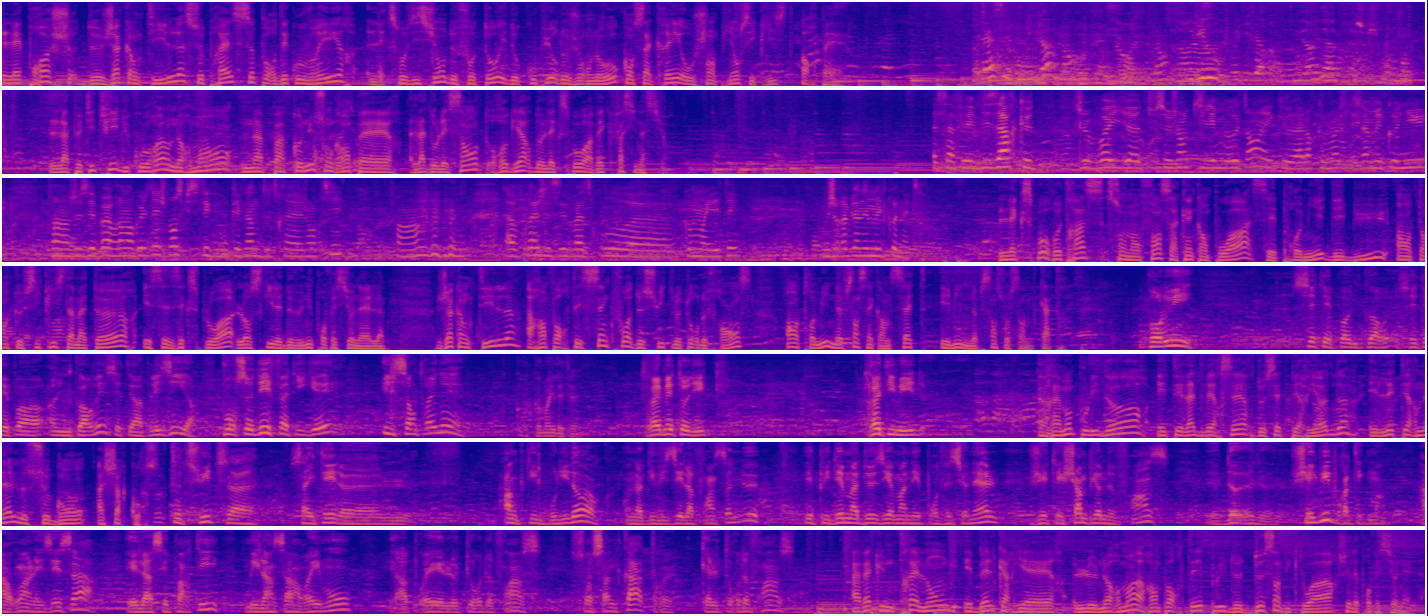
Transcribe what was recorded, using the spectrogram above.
Les proches de Jacques Anquetil se pressent pour découvrir l'exposition de photos et de coupures de journaux consacrée aux champions cyclistes hors pair. Là, c'est Poulidor, non? Non. Il est où Poulidor La petite fille du coureur normand n'a pas connu son grand-père. L'adolescente regarde l'expo avec fascination. Ça fait bizarre que je voie euh, tous ces gens qui l'aimaient autant et que alors que moi je l'ai jamais connu. Enfin, je sais pas vraiment quoi dire. Je pense que c'était quelqu'un de très gentil. Enfin, après, je sais pas trop euh, comment il était. Mais j'aurais bien aimé le connaître. L'expo retrace son enfance à Quincampoix, ses premiers débuts en tant que cycliste amateur et ses exploits lorsqu'il est devenu professionnel. Jacques Anquetil a remporté cinq fois de suite le Tour de France entre 1957 et 1964. Pour lui, c'était pas une, c'était pas une corvée, c'était un plaisir. Pour se défatiguer, il s'entraînait. Comment il était? Très méthodique, très timide. Raymond Poulidor était l'adversaire de cette période et l'éternel second à chaque course. Tout de suite, ça, ça a été le, le Anctil Poulidor. On a divisé la France en deux. Et puis dès ma deuxième année professionnelle, été champion de France, de, de- chez lui pratiquement, à Rouen-les-Essarts. Et là, c'est parti, Milan-San Remo, et après le Tour de France 64. Quel Tour de France Avec une très longue et belle carrière, le Normand a remporté plus de 200 victoires chez les professionnels.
